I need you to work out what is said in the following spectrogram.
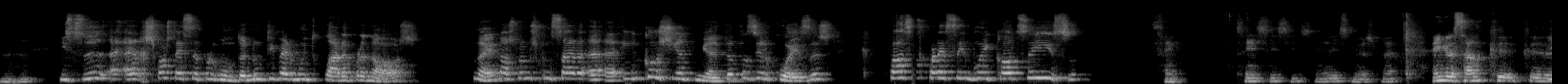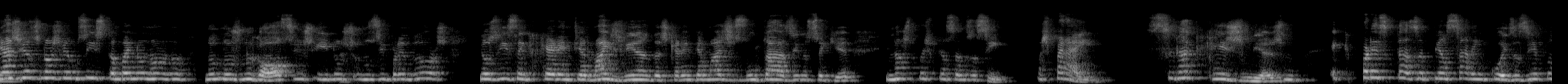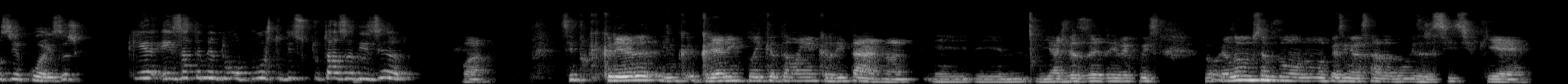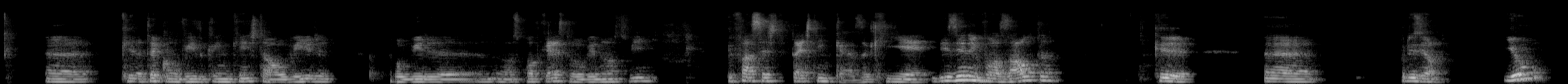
Uhum. E se a, a, resposta a essa pergunta não estiver muito clara para nós, não é? nós vamos começar a, a, inconscientemente a fazer coisas que quase que parecem boicotes a isso. Sim. Sim, sim, sim, sim, é isso mesmo. É, é engraçado que, que, E às vezes nós vemos isso também no, no, no, nos negócios e nos, nos, empreendedores. Eles dizem que querem ter mais vendas, querem ter mais resultados e não sei o quê. E nós depois pensamos assim, mas espera aí, será que queres mesmo? É que parece que estás a pensar em coisas e a fazer coisas que é exatamente o oposto disso que tu estás a dizer. Claro. Sim, porque querer, querer implica também acreditar, não é? E, e, e às vezes é, tem a ver com isso. Eu lembro-me sempre de uma, uma, coisa engraçada, de um exercício que é, uh, que até convido quem, quem está a ouvir, a ouvir uh, o nosso podcast, a ouvir o nosso vídeo, que faça este teste em casa, que é dizer em voz alta que, uh, por exemplo, eu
